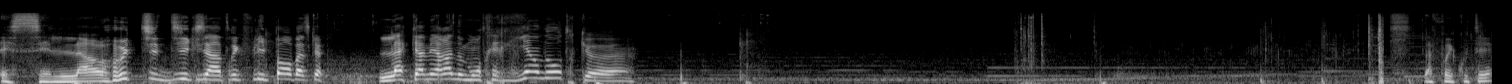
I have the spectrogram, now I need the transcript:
Et c'est là où tu te dis que c'est un truc flippant parce que la caméra ne montrait rien d'autre que... Là, faut écouter.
